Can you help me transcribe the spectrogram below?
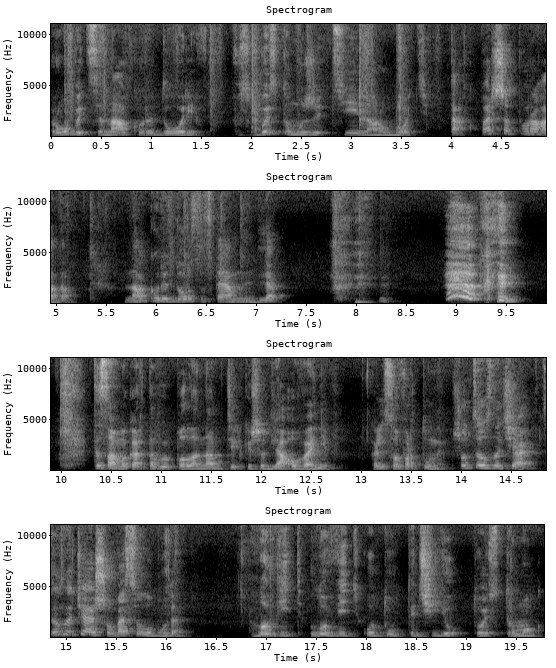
робиться на коридорі, в особистому житті, на роботі. Так, перша порада. На коридор затемний для. Та сама карта випала нам тільки що для овенів. Колесо фортуни. Що це означає? Це означає, що весело буде. Ловіть, ловіть оту течію, той струмок.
